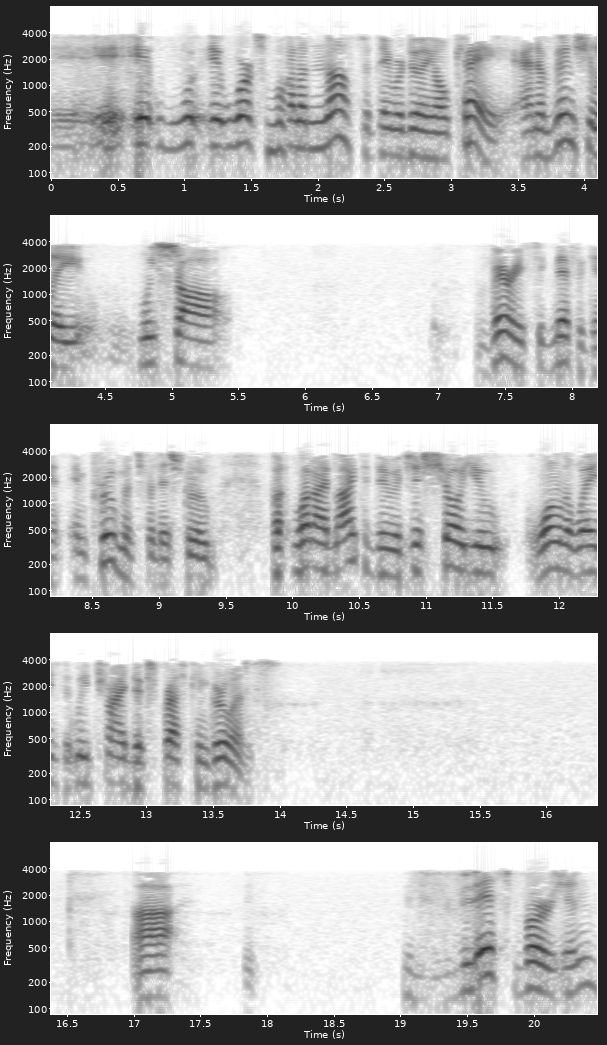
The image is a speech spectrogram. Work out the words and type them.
it, it, it works well enough that they were doing okay. And eventually, we saw very significant improvements for this group. But what I'd like to do is just show you one of the ways that we tried to express congruence. Uh, this version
